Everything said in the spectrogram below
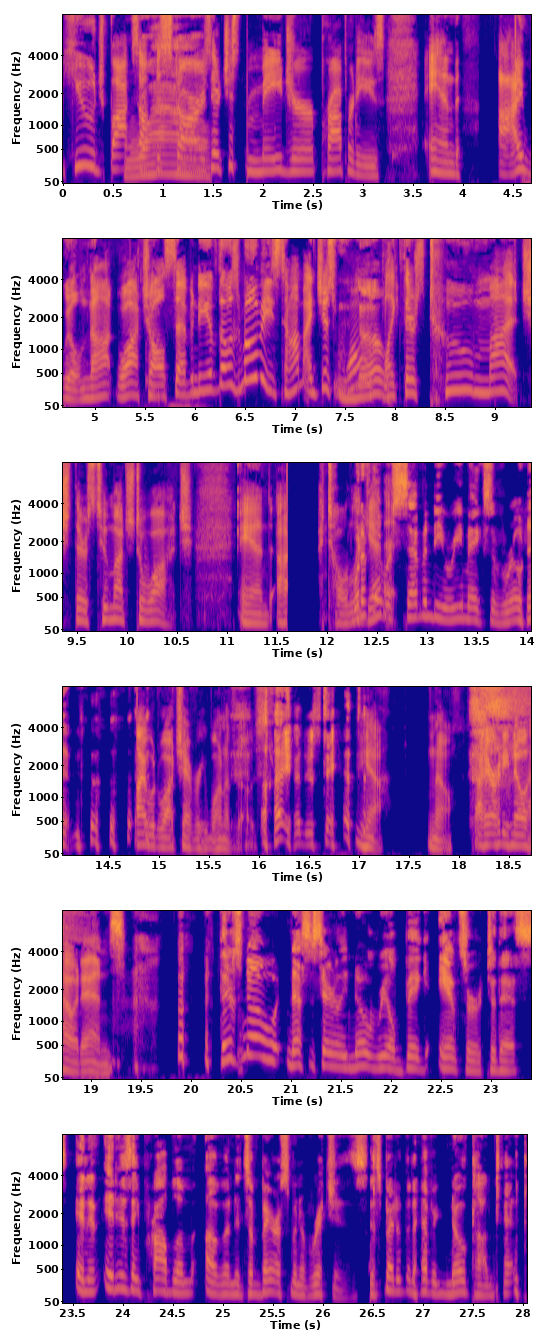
huge box office stars. They're just major properties. And I will not watch all 70 of those movies, Tom. I just won't. No. Like, there's too much. There's too much to watch. And I, I totally What if get there were 70 remakes of Ronin? I would watch every one of those. I understand. Yeah. No, I already know how it ends. There's no necessarily no real big answer to this, and it, it is a problem of an it's embarrassment of riches. It's better than having no content.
